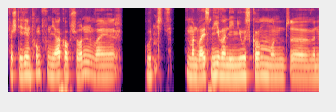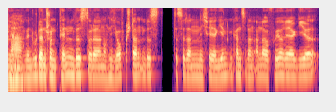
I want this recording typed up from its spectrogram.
verstehe den Punkt von Jakob schon, weil gut, man weiß nie, wann die News kommen und äh, wenn, Klar. wenn du dann schon pennen bist oder noch nicht aufgestanden bist, dass du dann nicht reagieren kannst oder ein anderer früher reagiert,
